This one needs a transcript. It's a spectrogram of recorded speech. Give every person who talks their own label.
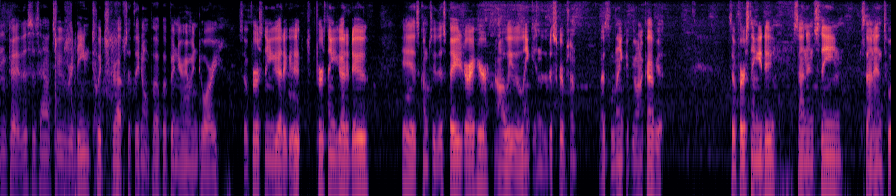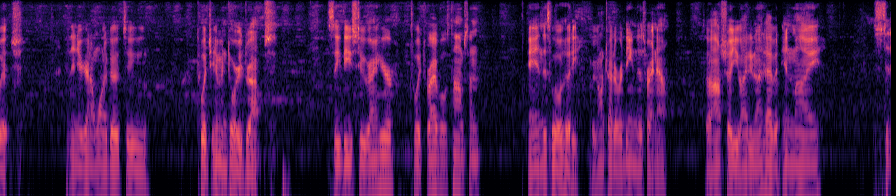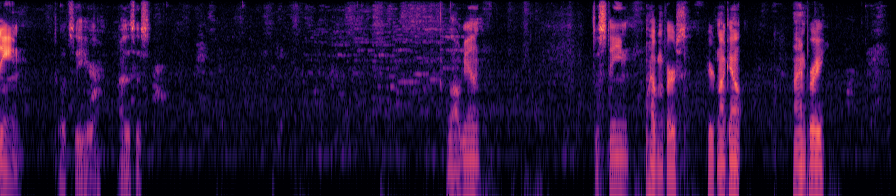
Speaker 1: Okay, this is how to redeem Twitch drops if they don't pop up in your inventory. So first thing you gotta get, first thing you gotta do is come to this page right here. I'll leave the link in the description. That's the link if you want to copy it. So first thing you do, sign in Steam, sign in Twitch, and then you're gonna want to go to Twitch inventory drops. See these two right here, Twitch Rivals Thompson, and this little hoodie. We're gonna try to redeem this right now. So I'll show you. I do not have it in my Steam. So let's see here. Oh, this is. Log in to Steam. I'll have them first. Here's my account. I am Prey.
